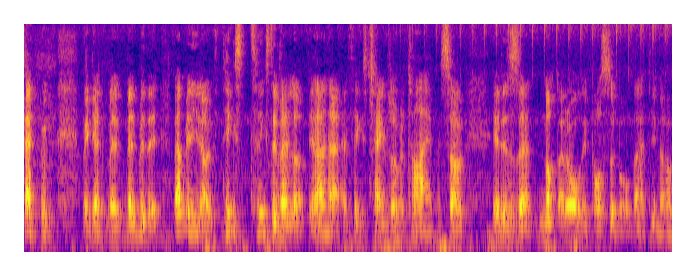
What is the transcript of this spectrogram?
we get maybe the I mean you know things things develop yeah and things change over time. So it is uh, not at all impossible that you know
